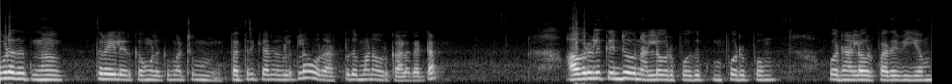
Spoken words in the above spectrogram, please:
ஊடக துறையில் இருக்கவங்களுக்கு மற்றும் பத்திரிகையாளர்களுக்கெல்லாம் ஒரு அற்புதமான ஒரு காலகட்டம். அவர்களுக்கென்று ஒரு நல்ல ஒரு பொது பொறுப்பும் ஒரு நல்ல ஒரு பதவியும்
